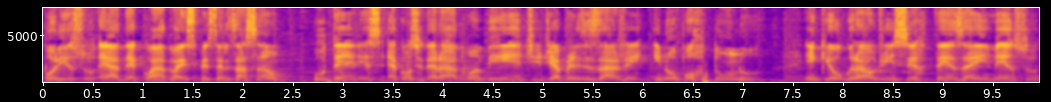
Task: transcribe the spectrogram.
por isso é adequado à especialização. O tênis é considerado um ambiente de aprendizagem inoportuno, em que o grau de incerteza é imenso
